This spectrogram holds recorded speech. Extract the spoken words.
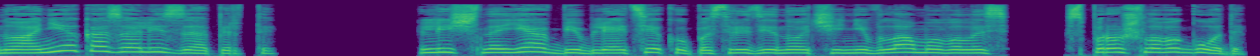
но они оказались заперты. Лично я в библиотеку посреди ночи не вламывалась с прошлого года,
